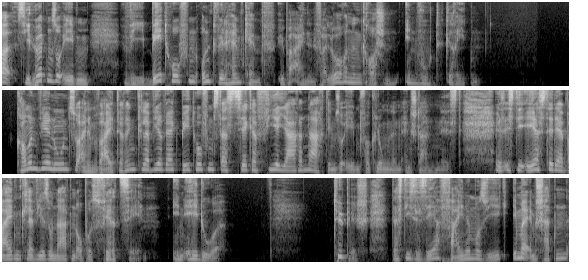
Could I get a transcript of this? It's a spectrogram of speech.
Hörer, Sie hörten soeben, wie Beethoven und Wilhelm Kempf über einen verlorenen Groschen in Wut gerieten. Kommen wir nun zu einem weiteren Klavierwerk Beethovens, das circa vier Jahre nach dem soeben verklungenen entstanden ist. Es ist die erste der beiden Klaviersonaten Opus 14 in E-Dur. Typisch, dass diese sehr feine Musik immer im Schatten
